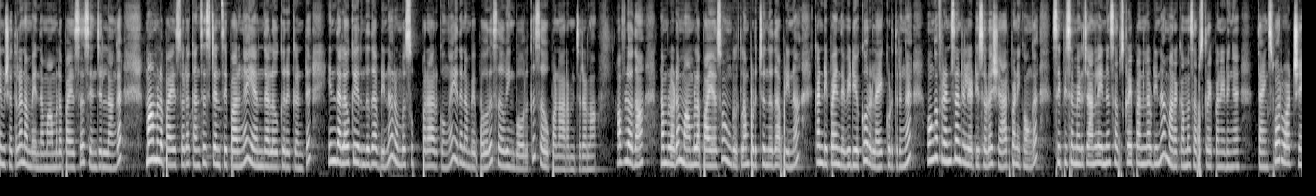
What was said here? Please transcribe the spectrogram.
நிமிஷத்தில் நம்ம இந்த மாம்பழ பாயசம் செஞ்சிடலாங்க. மாம்பழ பாயாசத்தோட கன்சிஸ்டன்சி பாருங்கள் எந்த அளவுக்கு இருக்குன்ட்டு. இந்த அளவுக்கு இருந்தது அப்படின்னா ரொம்ப சூப்பராக இருக்குங்க. இதை நம்ம இப்போ ஒரு சர்விங் பவுலுக்கு சர்வ் பண்ண ஆரம்பிச்சிடலாம். அவ்வளோதான் நம்மளோட மாம்பழ பாயாசம் உங்களுக்குலாம் பிடிச்சிருந்தது அப்படின்னா கண்டிப்பாக இந்த வீடியோக்கு ஒரு லைக் கொடுத்துருங்க உங்கள் ஃப்ரெண்ட்ஸ் அண்ட் ரிலேட்டிவ்ஸோட ஷேர் பண்ணிக்கோங்க. சிபி சமையல் சேனலை இன்னும் சப்ஸ்கிரைப் பண்ணல அப்படின்னா மறக்காமல் சப்ஸ்கிரைப் பண்ணிவிடுங்க தேங்க்ஸ் ஃபார் வாட்சிங்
